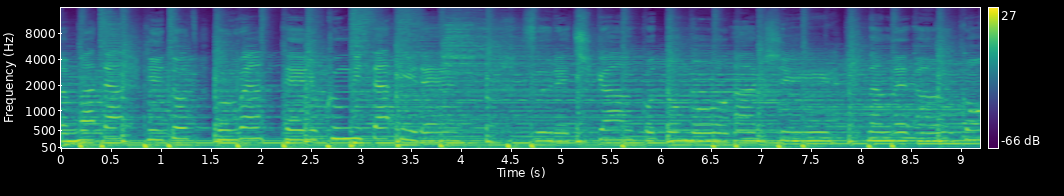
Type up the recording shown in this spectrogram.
がまた一つ増えてゆくみたいで。すれ違うこともあるし慣れ合うこと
